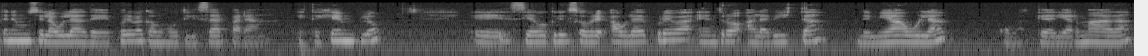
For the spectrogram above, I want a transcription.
tenemos el aula de prueba que vamos a utilizar para este ejemplo. Eh, si hago clic sobre aula de prueba, entro a la vista de mi aula, como quedaría armada.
